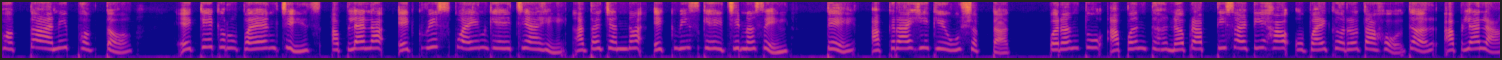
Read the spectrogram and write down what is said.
फक्त आणि फक्त एक एक रुपयांचीच आपल्याला एकवीस कॉईन घ्यायची आहे. आता ज्यांना एकवीस घ्यायची नसेल ते अकराही घेऊ शकतात. परंतु आपण धनप्राप्तीसाठी हा उपाय करत आहोत तर आपल्याला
